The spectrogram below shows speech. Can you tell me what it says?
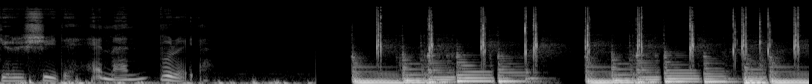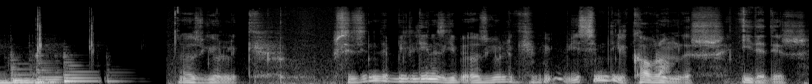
görüşüyle hemen buraya. Özgürlük. Sizin de bildiğiniz gibi özgürlük isim değil, kavramdır, idedir.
